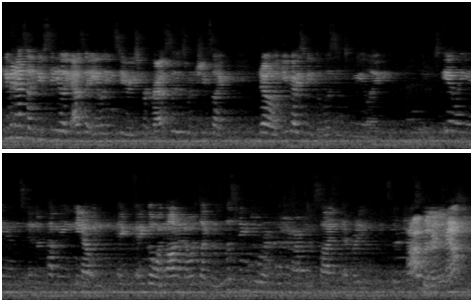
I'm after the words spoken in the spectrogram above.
even as like you see, like, as the Alien series progresses, when she's like, no, like, you guys need to listen to me, like, there's aliens and they're coming, you know, and, and, and going on, and no one's like really listening to her and pushing her off to the side, and everybody thinks they're I'm an just- accountant.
